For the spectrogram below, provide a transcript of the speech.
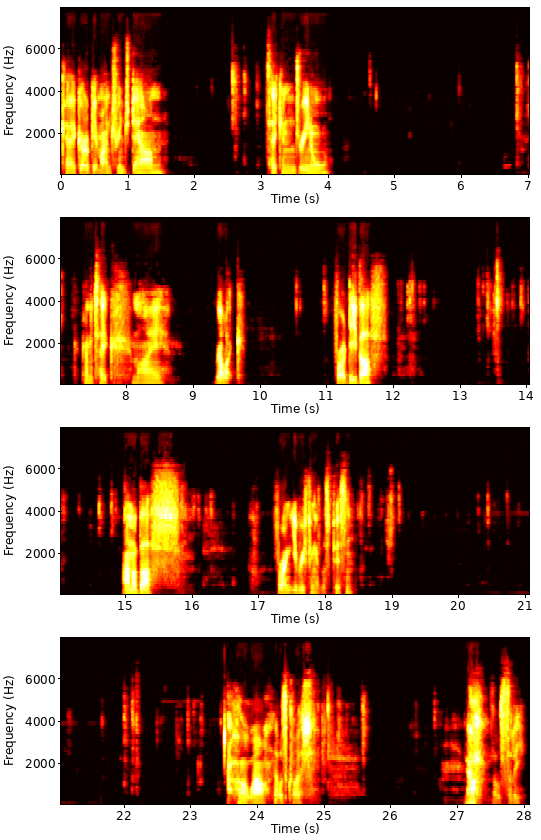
Okay, gotta get my entrench down. Take an adrenal. Going to take my relic for a debuff, armor buff, throwing everything at this person. Oh wow, that was close. No, oh, that was silly.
